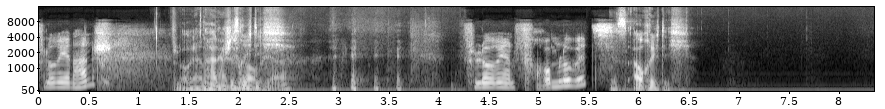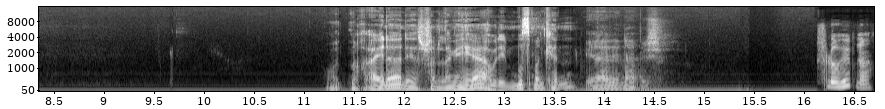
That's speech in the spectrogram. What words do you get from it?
Florian Hansch, Florian Hansch ist Hansch auch, richtig. ja. Florian Fromlowitz, Ist auch richtig. Und noch einer, der ist schon lange her, aber den muss man kennen. Ja, den habe ich. Flo Hübner.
